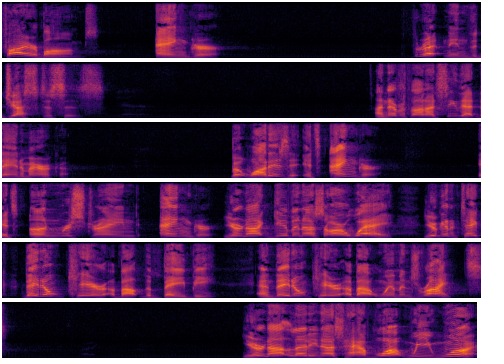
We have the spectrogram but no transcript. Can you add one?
Fire bombs, anger, threatening the justices. I never thought I'd see that day in America. But what is it? It's anger. It's unrestrained anger. You're not giving us our way. You're going to take, they don't care about the baby and they don't care about women's rights. You're not letting us have what we want.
